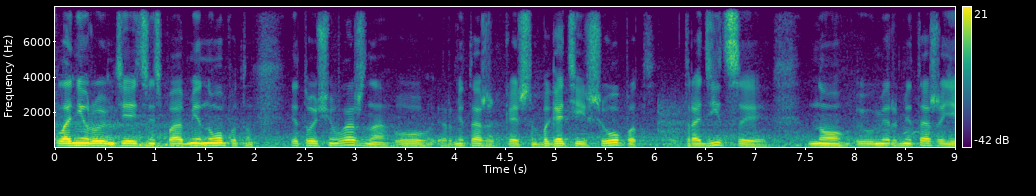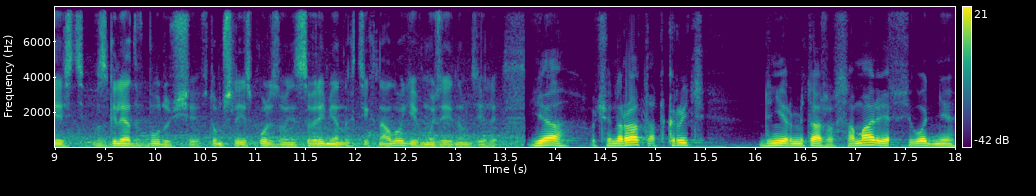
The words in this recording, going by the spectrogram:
планируем деятельность по обмену опытом. Это очень важно. У Эрмитажа, конечно, богатейший опыт, традиции, но и у Эрмитажа есть взгляд в будущее, в том числе использование современных технологий в музейном деле. Я очень рад открыть Дни Эрмитажа в Самаре. Сегодня,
